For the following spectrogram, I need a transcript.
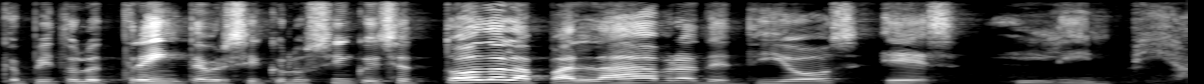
capítulo 30, versículo 5 dice, toda la palabra de Dios es limpia.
